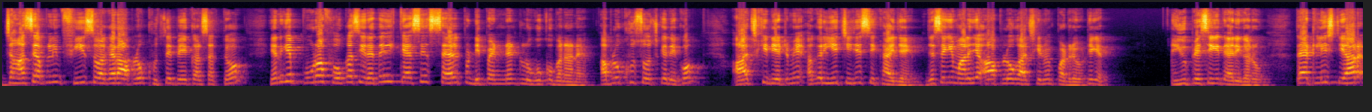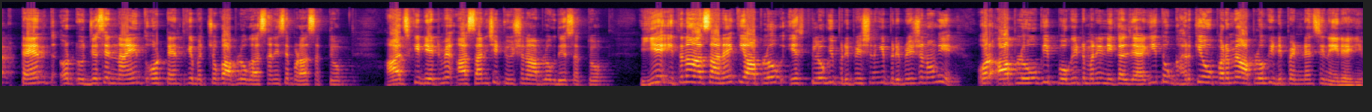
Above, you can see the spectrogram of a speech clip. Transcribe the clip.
जहाँ से अपनी फ़ीस वगैरह आप लोग खुद से पे कर सकते हो। यानी कि पूरा फोकस ये रहता है कि कैसे सेल्फ डिपेंडेंट लोगों को बनाना है। आप लोग खुद सोच के देखो, आज की डेट में अगर ये चीज़ें सिखाई जाए, जैसे कि मान लीजिए आप लोग आज की डेट में पढ़ रहे हो, ठीक है? यूपीएससी की तैयारी करो तो एटलीस्ट यार टेंथ और जैसे नाइन्थ और टेंथ के बच्चों को आप लोग आसानी से पढ़ा सकते हो। आज की डेट में आसानी से ट्यूशन आप लोग दे सकते हो। ये इतना आसान है कि आप लोग इस किलो की प्रिपरेशन की प्रिपरेशन होगी और आप लोगों की पॉकेट मनी निकल जाएगी तो घर के ऊपर में आप लोगों की डिपेंडेंसी नहीं रहेगी।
